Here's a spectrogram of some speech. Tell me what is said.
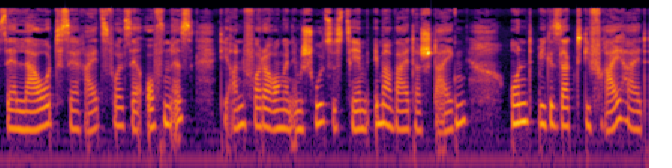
sehr laut, sehr reizvoll, sehr offen ist, die Anforderungen im Schulsystem immer weiter steigen. Und wie gesagt, die Freiheit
